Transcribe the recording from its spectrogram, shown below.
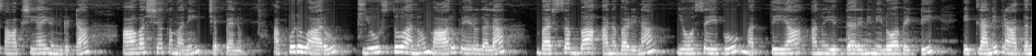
సాక్షి అయి ఉండుట ఆవశ్యకమని చెప్పాను. అప్పుడు వారు యూస్తు అను మారు పేరు గల బర్సబ్బా అనబడిన యోసేపు మత్తియా అను ఇద్దరిని నిలువబెట్టి ఇట్లని ప్రార్థన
